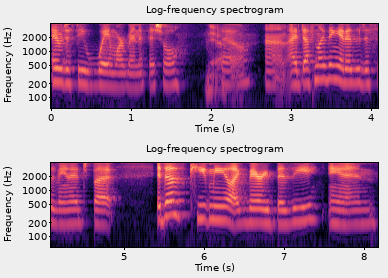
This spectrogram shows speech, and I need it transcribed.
it would just be way more beneficial. Yeah. So um, I definitely think it is a disadvantage, but it does keep me like very busy, and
